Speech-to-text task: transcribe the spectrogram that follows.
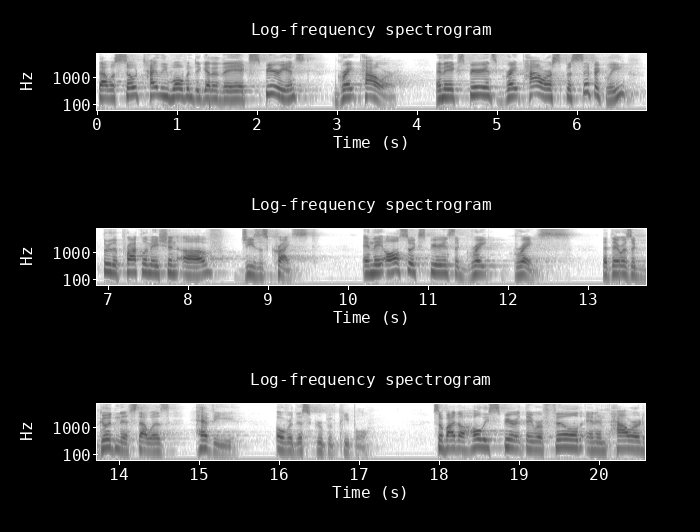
that was so tightly woven together, they experienced great power. And they experienced great power specifically through the proclamation of Jesus Christ. And they also experienced a great grace, that there was a goodness that was heavy over this group of people. So, by the Holy Spirit, they were filled and empowered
